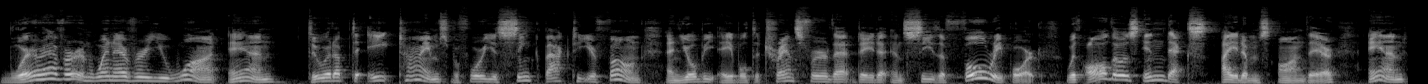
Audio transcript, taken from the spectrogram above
wherever and whenever you want and do it up to eight times before you sync back to your phone, and you'll be able to transfer that data and see the full report with all those index items on there and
